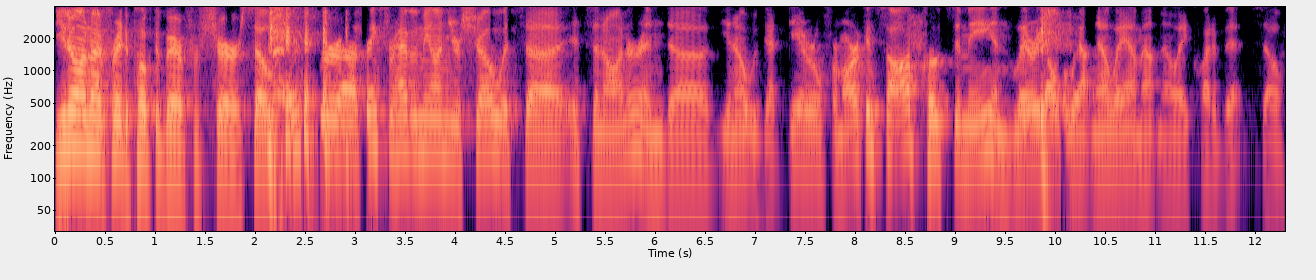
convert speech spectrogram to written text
You know, I'm not afraid to poke the bear for sure. So, thanks for uh, thanks for having me on your show. It's uh, it's an honor, and uh, you know, we've got Darrell from Arkansas, close to me, and Larry all the way out in LA. I'm out in LA quite a bit, so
